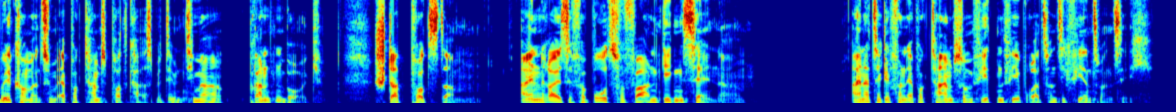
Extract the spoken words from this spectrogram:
Willkommen zum Epoch Times Podcast mit dem Thema Brandenburg. Stadt Potsdam. Einreiseverbotsverfahren gegen Sellner. Ein Artikel von Epoch Times vom 4. Februar 2024.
